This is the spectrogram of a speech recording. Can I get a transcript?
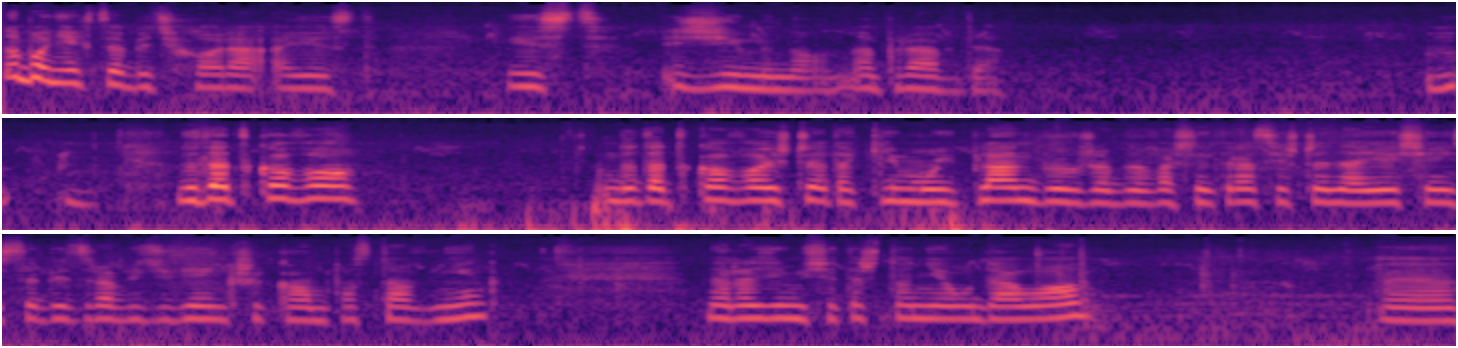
no bo nie chcę być chora, a jest, jest zimno, naprawdę. Dodatkowo, dodatkowo jeszcze taki mój plan był, żeby właśnie teraz jeszcze na jesień sobie zrobić większy kompostownik. Na razie mi się też to nie udało. E,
